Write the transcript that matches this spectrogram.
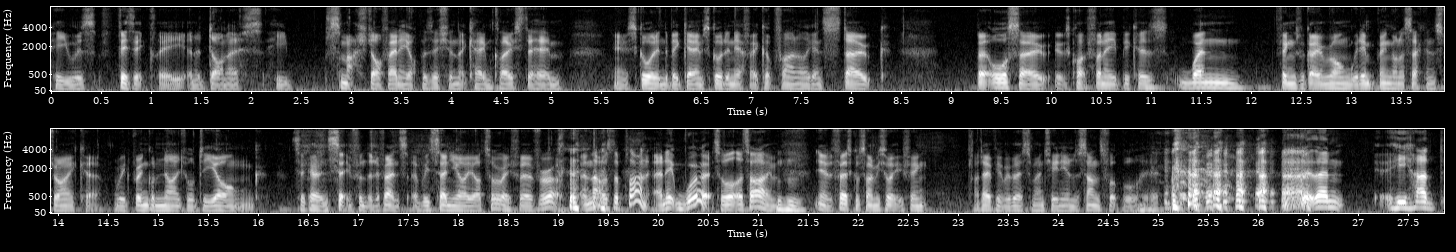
He was physically an Adonis. He smashed off any opposition that came close to him. You know, scored in the big game, scored in the FA Cup final against Stoke. But also, it was quite funny because when things were going wrong, we didn't bring on a second striker. We'd bring on Nigel de Jong to go and sit in front of the defence, and we'd send Yaya Toure further up, and that was the plan, and it worked all the time. Mm-hmm. You know, the first couple of times you saw it, you think, I don't think Roberto Mancini understands football here. but then he had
